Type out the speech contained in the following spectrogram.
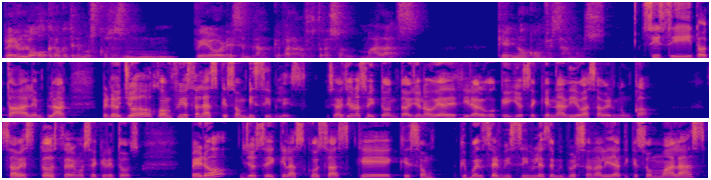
pero luego creo que tenemos cosas peores, en plan, que para nosotras son malas, que no confesamos. Sí, sí, total, en plan. Pero yo confieso las que son visibles. O sea, yo no soy tonta, yo no voy a decir algo que yo sé que nadie va a saber nunca. ¿Sabes? Todos tenemos secretos. Pero yo sé que las cosas que, que son, que pueden ser visibles de mi personalidad y que son malas,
